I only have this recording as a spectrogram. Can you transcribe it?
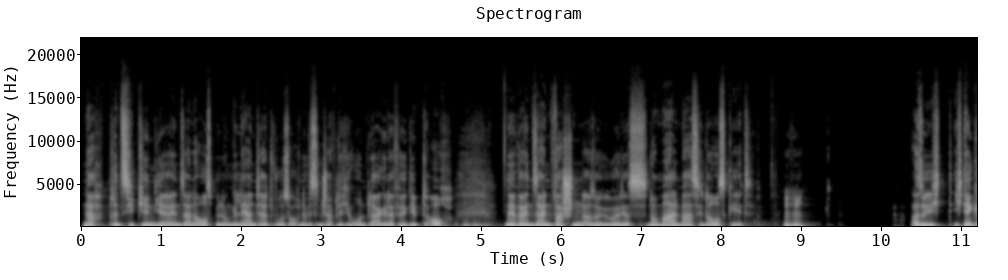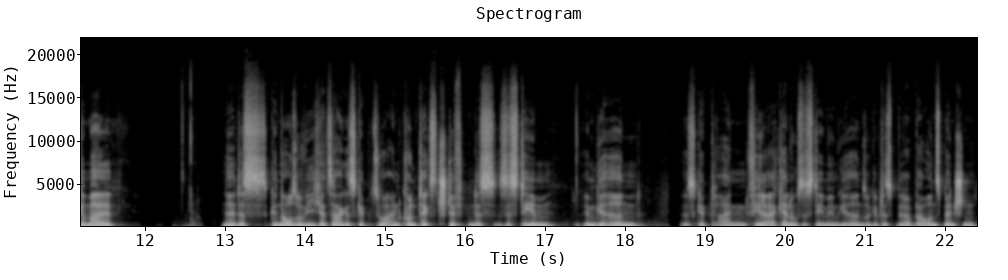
nach Prinzipien, die er in seiner Ausbildung gelernt hat, wo es auch eine wissenschaftliche Grundlage dafür gibt, auch, mhm. ne, weil sein Waschen also über das Normalmaß hinausgeht. Mhm. Also ich, ich denke mal, ne, dass genauso wie ich jetzt sage, es gibt so ein kontextstiftendes System im Gehirn, es gibt ein Fehlererkennungssystem im Gehirn, so gibt es bei uns Menschen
